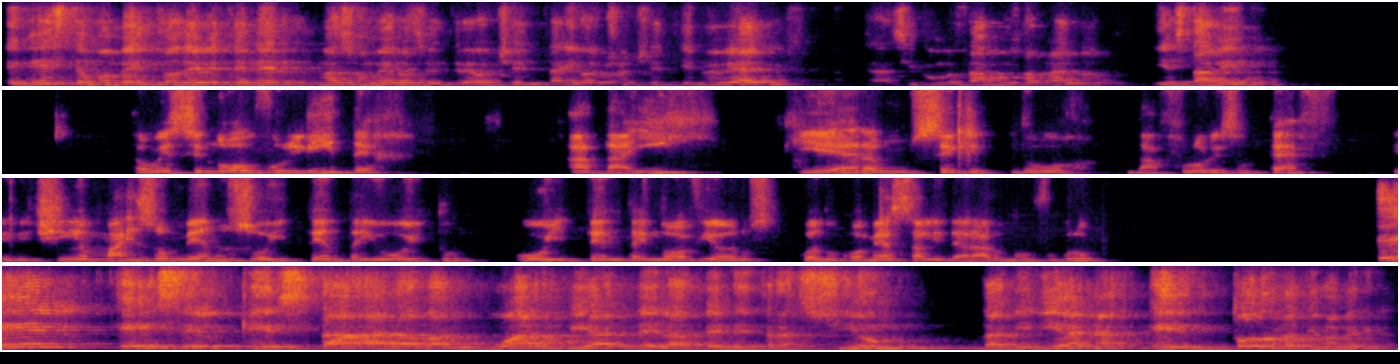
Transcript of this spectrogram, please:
en este momento debe tener más o menos entre 88 y 89 años, así como estamos hablando, y está vivo. Então, esse novo líder, Adair, que era um seguidor da Flores Utef, ele tinha mais ou menos 88 ou 89 anos quando começa a liderar o novo grupo. Él es el que está a la vanguardia de la penetración davidiana en toda Latinoamérica.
